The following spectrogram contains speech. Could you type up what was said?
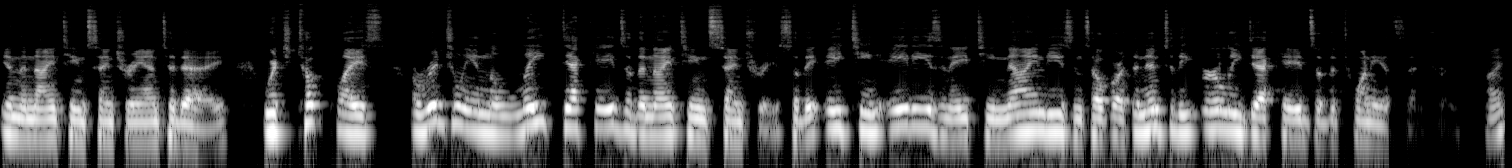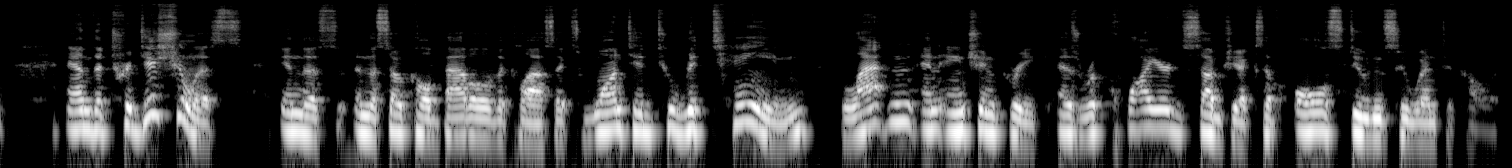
in the 19th century and today, which took place originally in the late decades of the 19th century, so the 1880s and 1890s and so forth, and into the early decades of the 20th century, right? And the traditionalists in the, in the so-called Battle of the Classics wanted to retain Latin and ancient Greek as required subjects of all students who went to college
